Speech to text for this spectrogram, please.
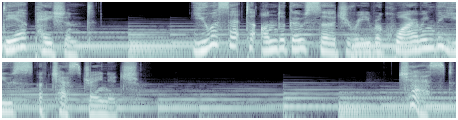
Dear patient, you are set to undergo surgery requiring the use of chest drainage. Chest,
